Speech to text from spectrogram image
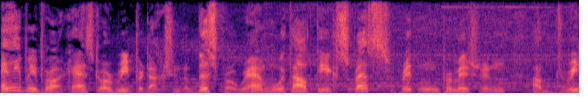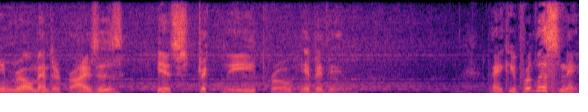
Any rebroadcast or reproduction of this program without the express written permission of Dream Realm Enterprises is strictly prohibited. Thank you for listening.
